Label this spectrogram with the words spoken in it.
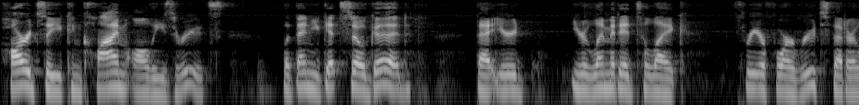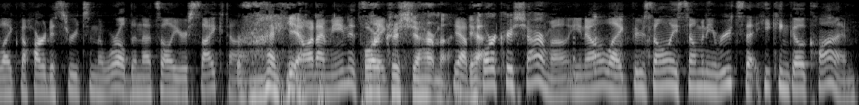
hard so you can climb all these routes but then you get so good that you're you're limited to like three or four routes that are like the hardest routes in the world, and that's all you're psyched on. Right, You yeah. know what I mean? It's Poor like, Chris Sharma. yeah, poor Chris Sharma. You know, like there's only so many routes that he can go climb.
